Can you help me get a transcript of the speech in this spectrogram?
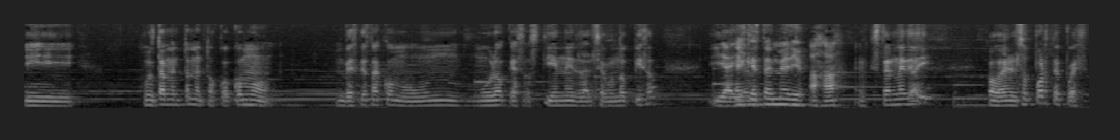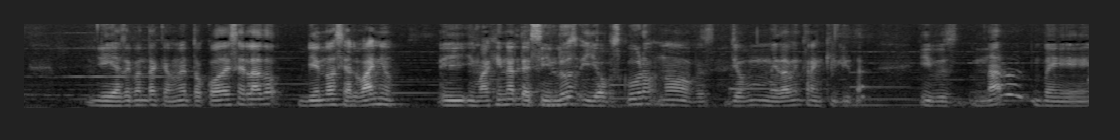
Y justamente me tocó como. Ves que está como un muro que sostiene el, el segundo piso. Y ahí El que está en medio. Ajá, el que está en medio ahí, como en el soporte, pues. Y hace cuenta que a mí me tocó de ese lado, viendo hacia el baño. Y imagínate, sin luz y oscuro, no, pues yo me daba intranquilidad. Y pues nada, me,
